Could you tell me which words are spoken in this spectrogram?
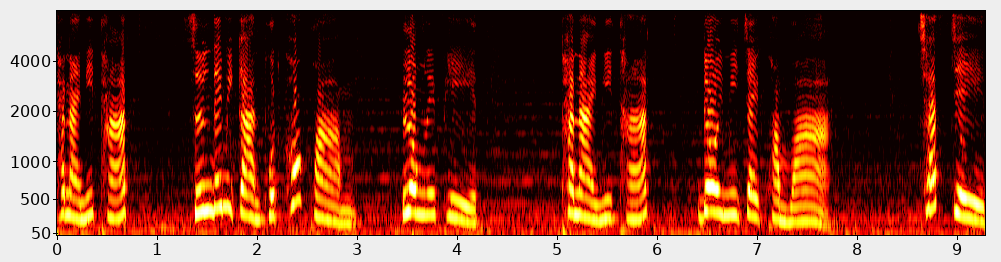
ทนายนิทัศน์ซึ่งได้มีการโพสต์ข้อความลงในเพจ ทนายนิทัศน์โดยมีใจความว่า ชัดเจน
